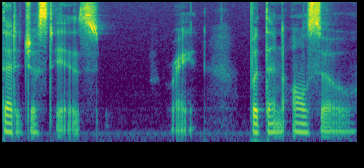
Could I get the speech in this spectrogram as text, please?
that it just is, right? But then also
